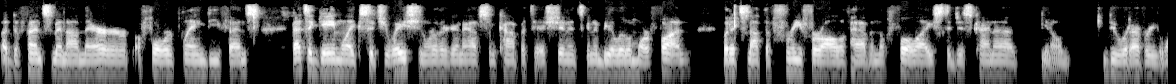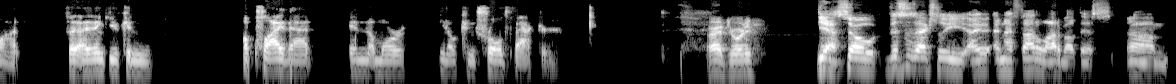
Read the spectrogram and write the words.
a defenseman on there or a forward playing defense. That's a game like situation where they're going to have some competition. It's going to be a little more fun, but it's not the free for all of having the full ice to just kind of you know do whatever you want. So I think you can apply that in a more you know controlled factor. All right, Jordy. Yeah, so this is actually, I, and I've thought a lot about this. Um,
